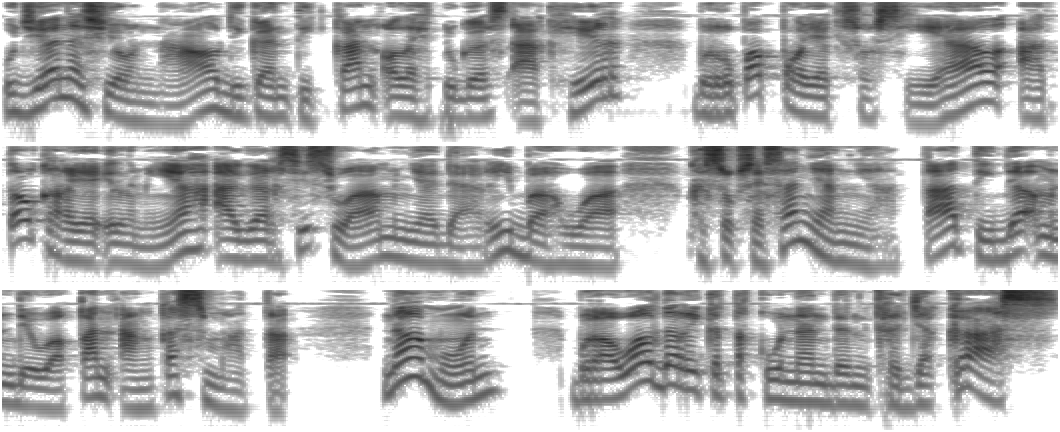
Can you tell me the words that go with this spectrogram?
Ujian nasional digantikan oleh tugas akhir berupa proyek sosial atau karya ilmiah agar siswa menyadari bahwa kesuksesan yang nyata tidak mendewakan angka semata. Namun, berawal dari ketekunan dan kerja keras,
